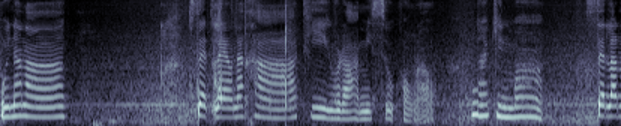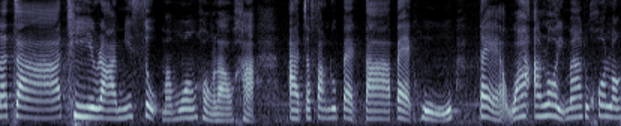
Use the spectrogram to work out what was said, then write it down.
อุ้ยน่ารัก เสร็จแล้วนะคะ ทีรามิสุของเรา น่ากินมาก เสร็จแล้วนะจ๊ะทีรามิสุมะม่วงของเราค่ะ อาจจะฟังดูแปลกตาแปลกหู แต่ว่าอร่อยมากทุกคนลอง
